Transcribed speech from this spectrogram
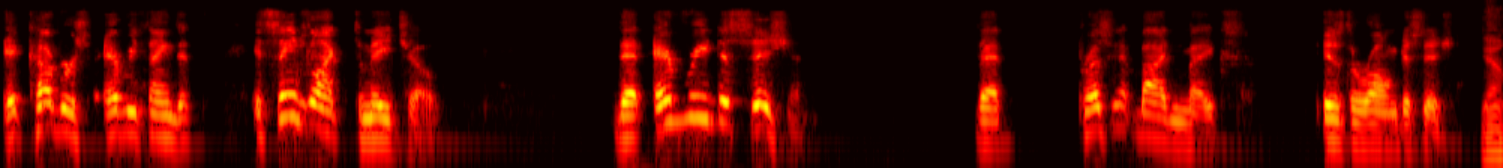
it covers everything that it seems like to me, Joe, that every decision that President Biden makes is the wrong decision. Yeah.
